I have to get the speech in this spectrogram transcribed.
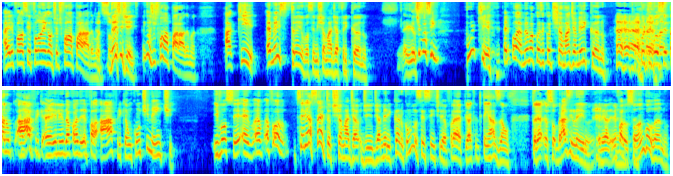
Aí ele falou assim, falou, negão, deixa eu te falar uma parada, mano. sou- Desse jeito. Negão, deixa eu te falar uma parada, mano. Aqui é meio estranho você me chamar de africano. É E isso. tipo assim, por quê? Ele falou, é a mesma coisa que eu te chamar de americano. Porque você tá no... A África, é, ele, ainda fala, ele fala, a África é um continente. E você, é, é, eu falo, seria certo eu te chamar de, de, de americano? Como você se sentiria? Eu falei, é, pior que ele tem razão. Ligado? Eu sou brasileiro. tá? Ele falou, eu sou angolano.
